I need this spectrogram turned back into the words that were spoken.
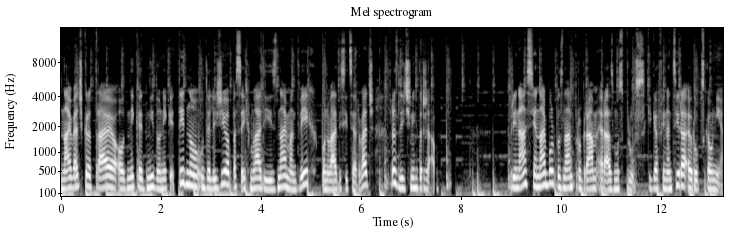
Največkrat trajajo od nekaj dni do nekaj tednov, udeležijo pa se jih mladi iz najmanj dveh, ponavadi sicer več, različnih držav. Pri nas je najbolj znan program Erasmus, ki ga financira Evropska unija.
